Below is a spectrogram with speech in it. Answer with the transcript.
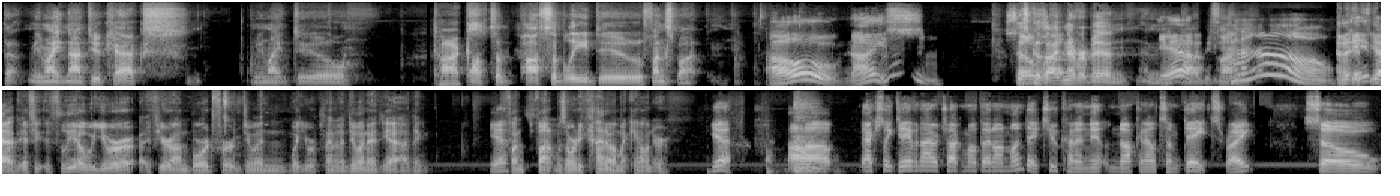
That we might not do CAX. We might do Cox. possi- possibly do Fun Spot. oh, nice. Mm. Just because uh, I've never been, and yeah. that'd be fun. oh, And if, yeah, if if Leo, you were if you're on board for doing what you were planning on doing it, yeah, I think yeah, Fun spot was already kind of on my calendar. yeah. Uh, actually, Dave and I were talking about that on Monday too, kind of n- knocking out some dates, right? So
